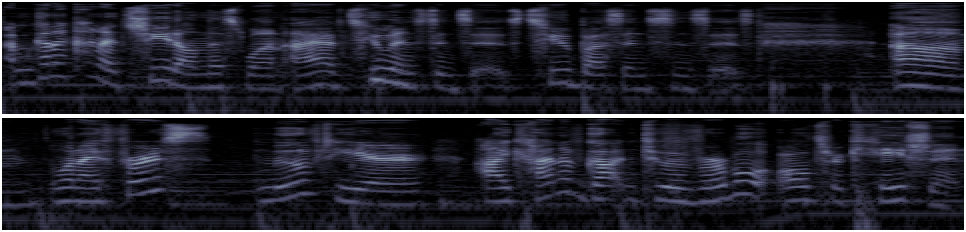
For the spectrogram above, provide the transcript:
I'm gonna kind of cheat on this one. I have two hmm. instances, two bus instances. Um, when I first moved here, I kind of got into a verbal altercation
